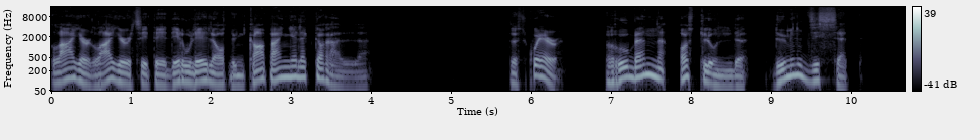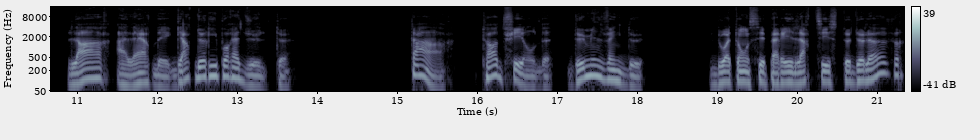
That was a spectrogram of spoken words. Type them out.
Liar Liar s'était déroulé lors d'une campagne électorale. The Square, Ruben Ostlund, 2017. L'art à l'ère des garderies pour adultes. Tar, Todd Field, 2022. Doit-on séparer l'artiste de l'œuvre?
